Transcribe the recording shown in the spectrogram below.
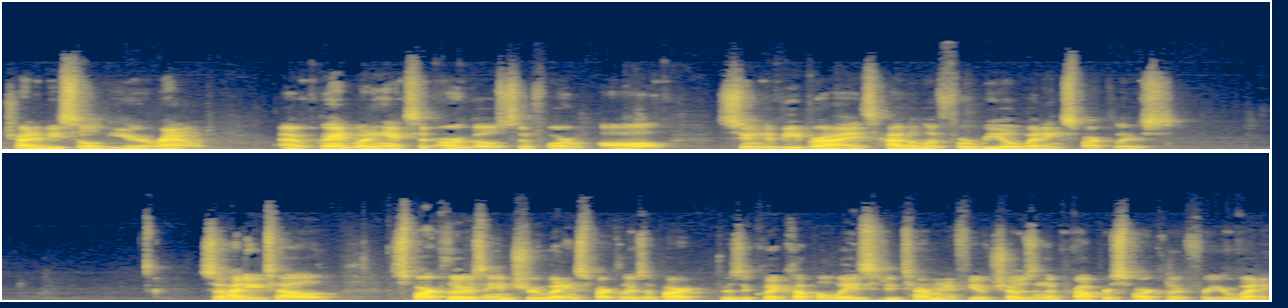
try to be sold year round. At Grand Wedding Exit, our goal is to inform all soon to be brides how to look for real wedding sparklers. So, how do you tell sparklers and true wedding sparklers apart? There's a quick couple ways to determine if you have chosen the proper sparkler for your wedding.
